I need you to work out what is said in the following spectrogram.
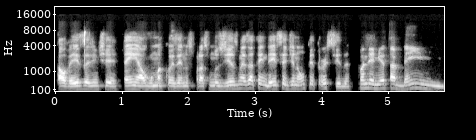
Talvez a gente tenha alguma coisa aí nos próximos dias, mas a tendência é de não ter torcida. A pandemia está bem.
